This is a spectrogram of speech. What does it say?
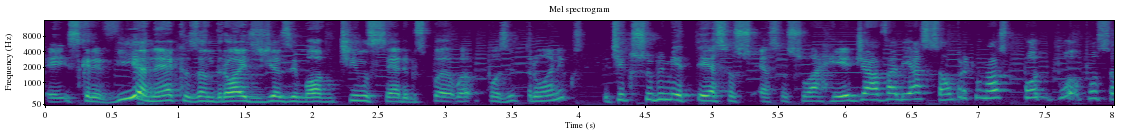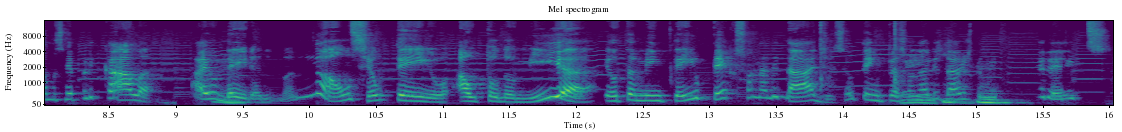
eh, escrevia, né? Que os androides de Asimov tinham cérebros positrônicos, e tinha que submeter essa, essa sua rede à avaliação para que nós po possamos replicá-la. Aí o hum. Deira, não, se eu tenho autonomia, eu também tenho personalidade. Se eu tenho personalidade, eu também tenho direitos.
